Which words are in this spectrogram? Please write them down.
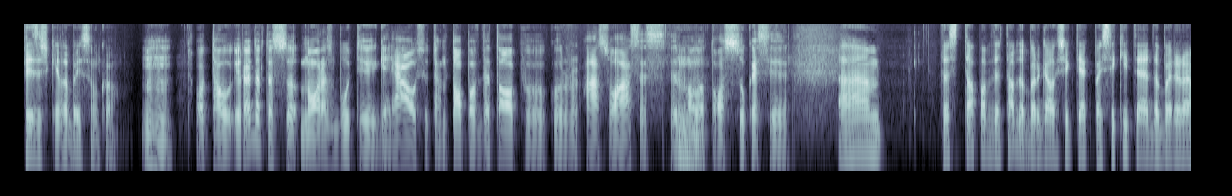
fiziškai labai sunku. Mhm. O tau yra dar tas noras būti geriausiu, ten top of the top, kur asų asas ir mhm. nuolatos sukasi? Um, tas top of the top dabar gal šiek tiek pasikeitė, dabar yra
